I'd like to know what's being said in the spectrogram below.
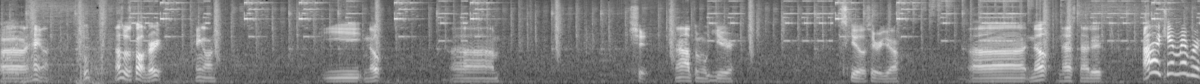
Uh hang on. Oop, that's what it's called right? Hang on. E nope. Um not optimal gear skills here we go uh, nope, that's not it. I can't remember.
